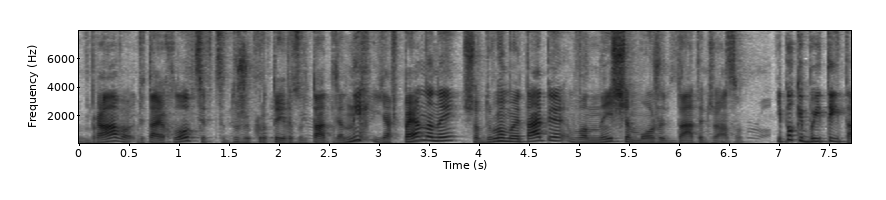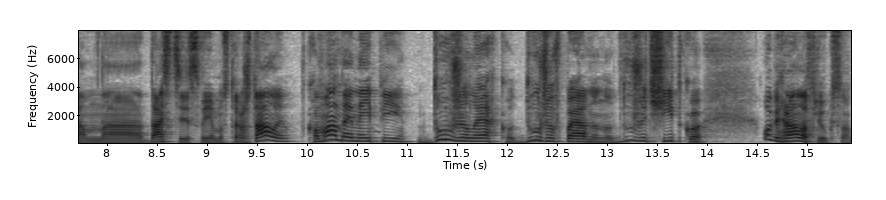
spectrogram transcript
Браво! Вітаю хлопців! Це дуже крутий результат для них, і я впевнений, що в другому етапі вони ще можуть дати джазу. І поки бейти там на Дасті своєму страждали, команда NAP дуже легко, дуже впевнено, дуже чітко обіграла Флюксо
